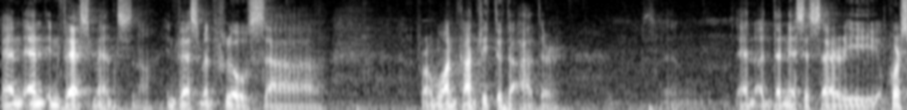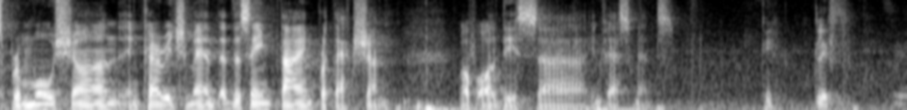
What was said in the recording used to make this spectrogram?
and, and investments, no? investment flows uh, from one country to the other. And, and the necessary, of course, promotion, encouragement, at the same time, protection of all these uh, investments. Okay. Cliff. Did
